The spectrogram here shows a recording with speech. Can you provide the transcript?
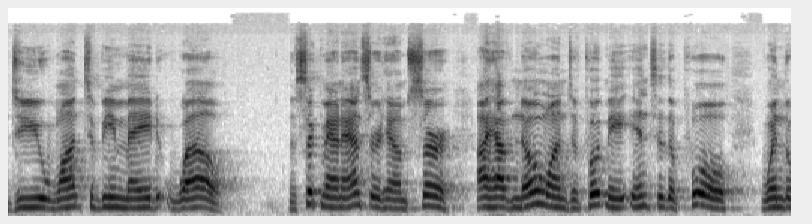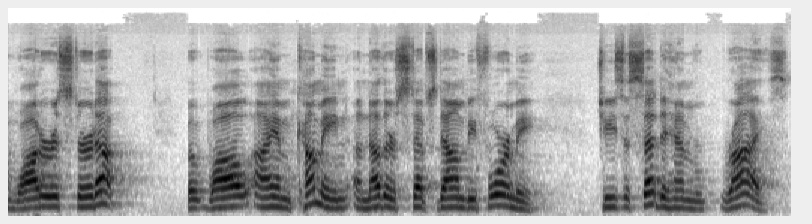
Do you want to be made well? The sick man answered him, Sir, I have no one to put me into the pool when the water is stirred up. But while I am coming, another steps down before me. Jesus said to him, Rise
